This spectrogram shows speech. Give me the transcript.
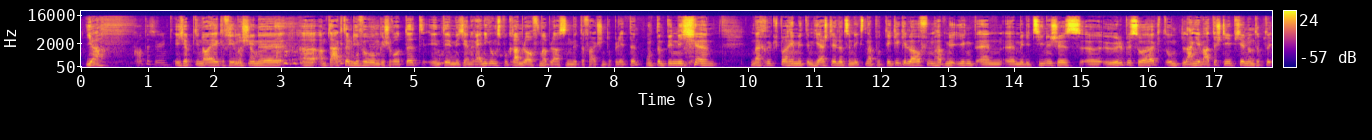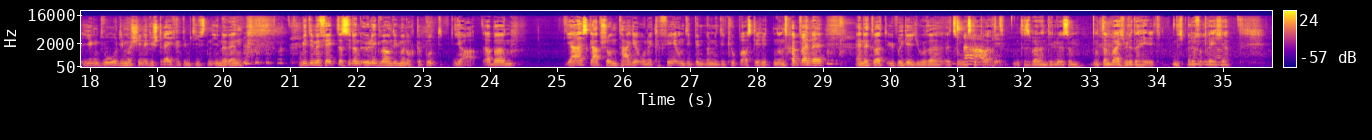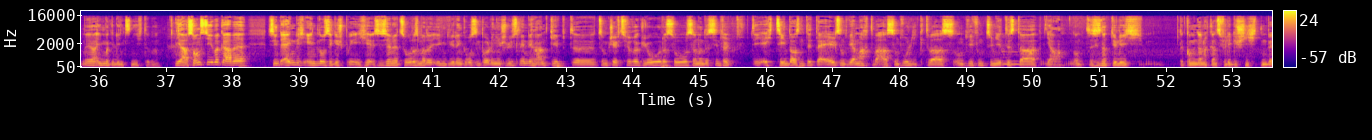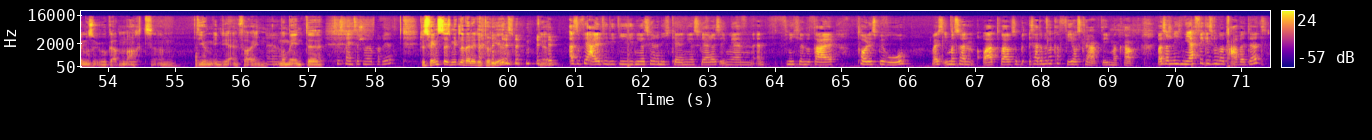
Ja, Gottes Willen. ich habe die neue Kaffeemaschine äh, am Tag der Lieferung geschrottet, indem ich ein Reinigungsprogramm laufen habe lassen mit der falschen Tablette. Und dann bin ich äh, nach Rücksprache mit dem Hersteller zur nächsten Apotheke gelaufen, habe mir irgendein äh, medizinisches äh, Öl besorgt und lange Wattestäbchen und habe da irgendwo die Maschine gestreichelt im tiefsten Inneren. mit dem Effekt, dass sie dann ölig war und immer noch kaputt. Ja, aber ja, es gab schon Tage ohne Kaffee und ich bin dann in den Club ausgeritten und habe eine, eine dort übrige Jura äh, zu uns Ah, gebracht. okay. Und das war dann die Lösung. Und dann war ich wieder der Held, nicht mehr der Wie Verbrecher. Naja, immer gelingt es nicht, aber. Ja, sonst die Übergabe sind eigentlich endlose Gespräche. Es ist ja nicht so, dass man da irgendwie den großen goldenen Schlüssel in die Hand gibt äh, zum Geschäftsführer Klo oder so, sondern das sind halt die echt 10.000 Details und wer macht was und wo liegt was und wie funktioniert das da. Ja, und das ist natürlich, da kommen dann noch ganz viele Geschichten, wenn man so Übergaben macht. Ähm, die einem irgendwie einfallen. Ja. Momente. Ist das Fenster schon repariert? Das Fenster ist mittlerweile repariert. ja. Also für alle, die die, die, die Neosphäre nicht kennen, Neosphäre ist irgendwie ein, ein finde ich, ein total tolles Büro, weil es immer so ein Ort war, so, es hat ein bisschen Kaffeehauscharakter immer gehabt. Was wahrscheinlich nervig ist, wenn man dort arbeitet.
